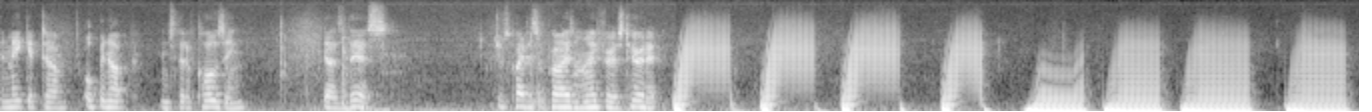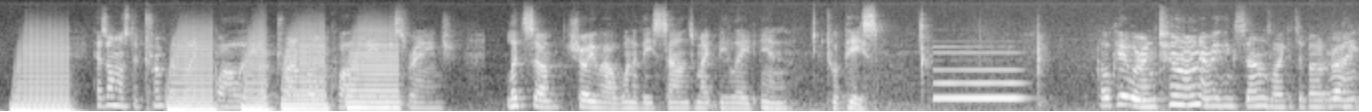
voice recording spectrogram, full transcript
and make it uh, open up instead of closing, does this, which was quite a surprise when I first heard it. has almost a trumpet-like quality or trombone quality this range. Let's uh, show you how one of these sounds might be laid in to a piece. Okay, we're in tune. Everything sounds like it's about right.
